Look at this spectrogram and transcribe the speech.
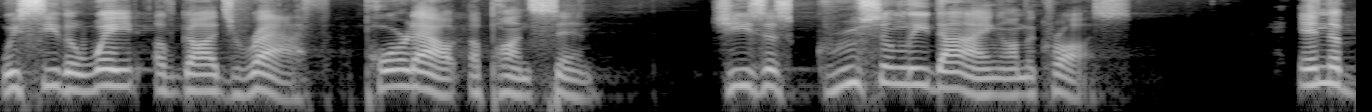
we see the weight of God's wrath poured out upon sin. Jesus gruesomely dying on the cross. In the,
